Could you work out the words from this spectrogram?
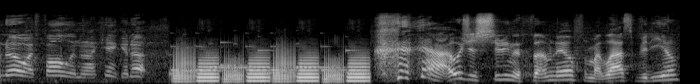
Oh no, I've fallen and I can't get up. I was just shooting the thumbnail for my last video,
